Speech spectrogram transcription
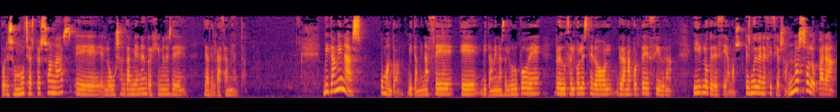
Por eso muchas personas eh, lo usan también en regímenes de, de adelgazamiento. Vitaminas, un montón. Vitamina C, E, vitaminas del grupo B, reduce el colesterol, gran aporte de fibra. Y lo que decíamos, es muy beneficioso no solo para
